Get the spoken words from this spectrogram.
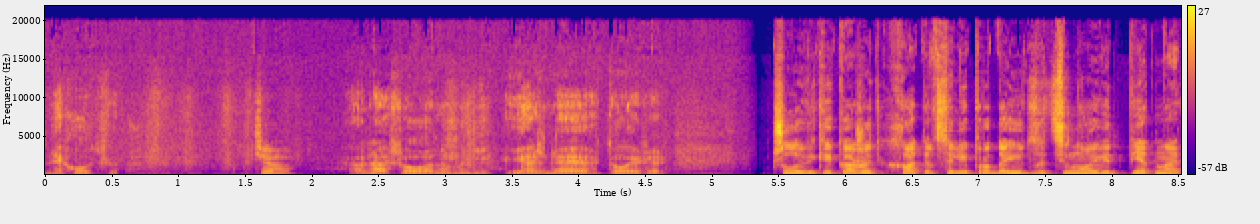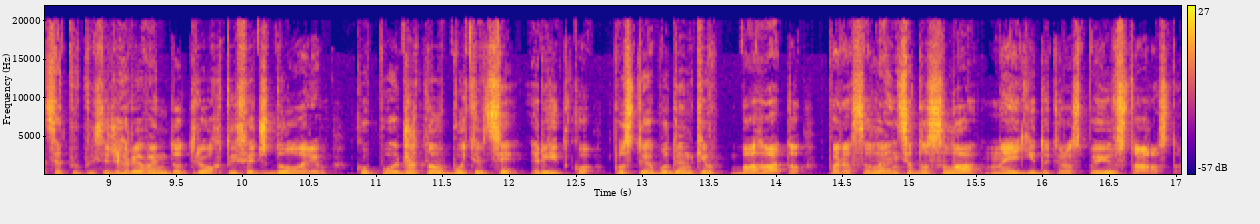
не хочу. Чого? А на що воно мені? Я ж не той же. Чоловіки кажуть, хати в селі продають за ціною від 15 тисяч гривень до 3 тисяч доларів. Купують житло в Бутівці рідко. Пустих будинків багато. Переселенці до села не їдуть, розповів староста.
